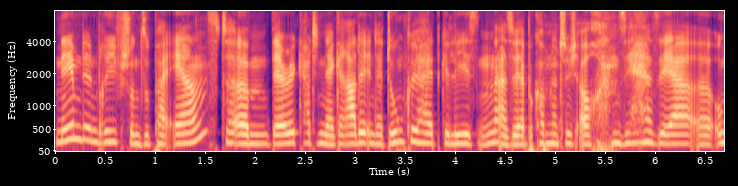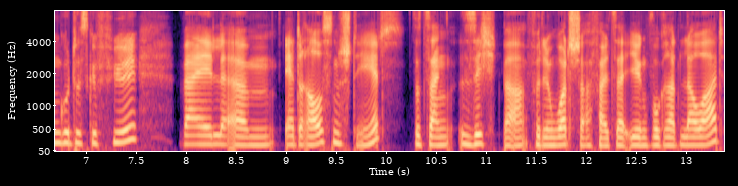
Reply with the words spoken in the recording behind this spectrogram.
nehmen den Brief schon super ernst. Ähm, Derek hat ihn ja gerade in der Dunkelheit gelesen. Also er bekommt natürlich auch ein sehr, sehr äh, ungutes Gefühl, weil ähm, er draußen steht, sozusagen sichtbar für den Watcher, falls er irgendwo gerade lauert.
